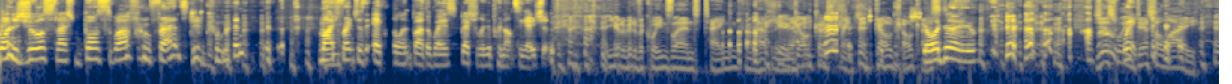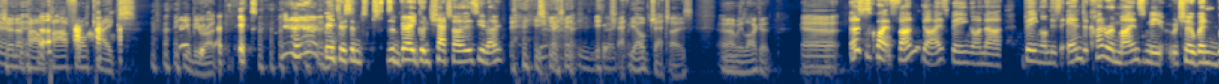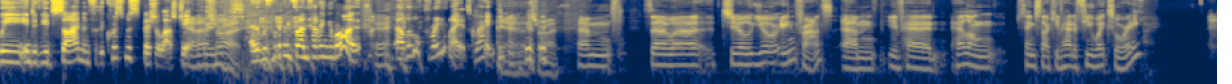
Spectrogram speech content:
Bonjour slash bonsoir from France, gentlemen. My French is excellent, by the way, especially the pronunciation. you got a bit of a Queensland tang kind of happening Yeah, there. Gold Coast French. Gold, Gold Coast. Sure do. Je suis Wait. désolé. Je ne parle pas cakes. You'll be right. Been through some some very good chateaus, you know. yeah, the old chateaus. Uh, we like it. Uh, This is quite fun, guys. Being on uh, being on this end, it kind of reminds me, Richo, when we interviewed Simon for the Christmas special last year, Yeah, that's Oh, right. and it was really fun having you on. It's Our little three way, it's great. Yeah, that's right. um, so, uh, Jill, you're in France. Um, you've had how long? Seems like you've had a few weeks already.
